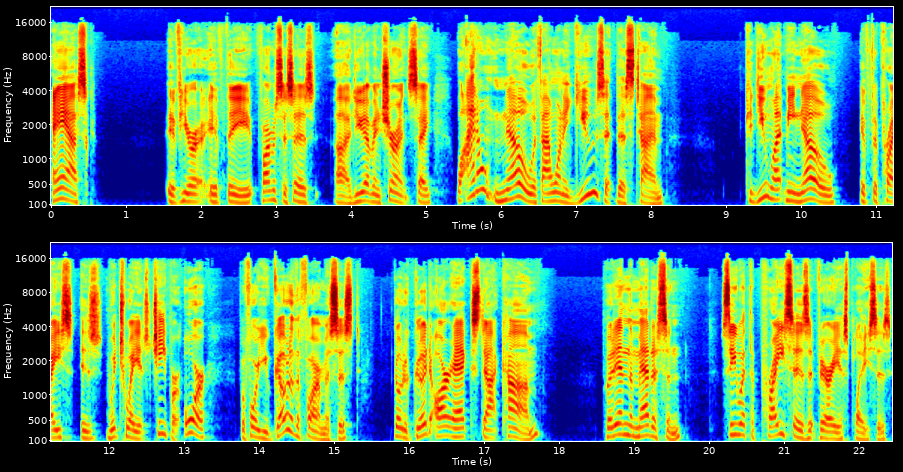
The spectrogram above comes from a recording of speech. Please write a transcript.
ask if you're if the pharmacist says, uh, "Do you have insurance?" Say, "Well, I don't know if I want to use it this time. Could you let me know if the price is which way it's cheaper?" Or before you go to the pharmacist, go to goodrx.com, put in the medicine, see what the price is at various places,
